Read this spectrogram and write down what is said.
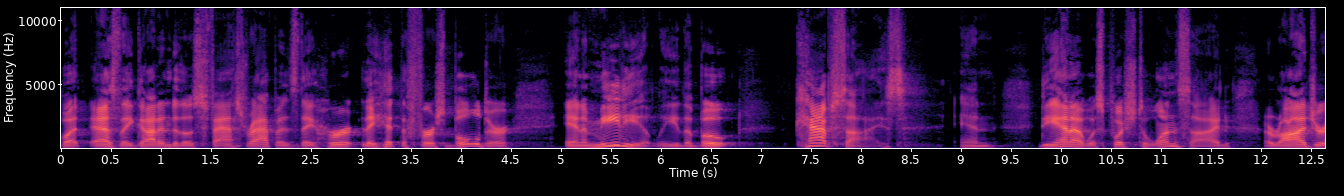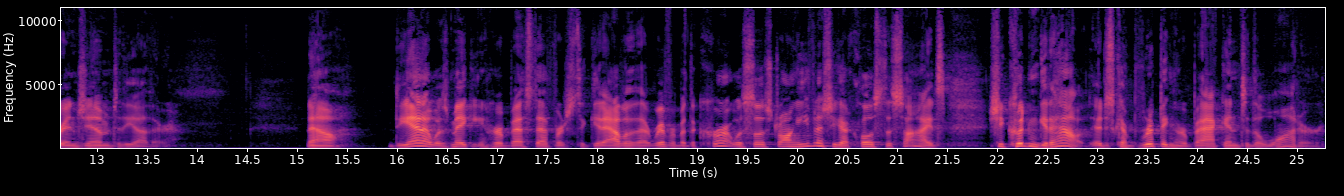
But as they got into those fast rapids, they, hurt, they hit the first boulder, and immediately the boat capsized, and Deanna was pushed to one side, Roger and Jim to the other. Now, Deanna was making her best efforts to get out of that river, but the current was so strong, even as she got close to the sides, she couldn't get out. It just kept ripping her back into the water.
